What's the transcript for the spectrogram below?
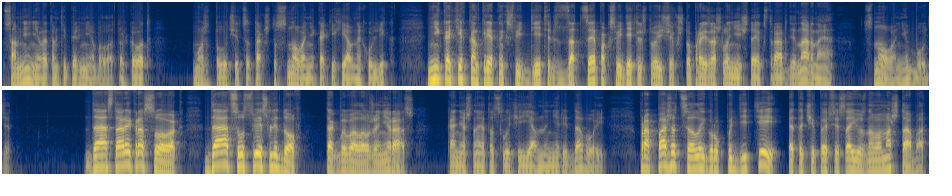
Сомнений в этом теперь не было. Только вот может получиться так, что снова никаких явных улик никаких конкретных свидетельств, зацепок, свидетельствующих, что произошло нечто экстраординарное, снова не будет. Да, старый кроссовок, да, отсутствие следов. Так бывало уже не раз. Конечно, этот случай явно не рядовой. Пропажа целой группы детей — это ЧП всесоюзного масштаба.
